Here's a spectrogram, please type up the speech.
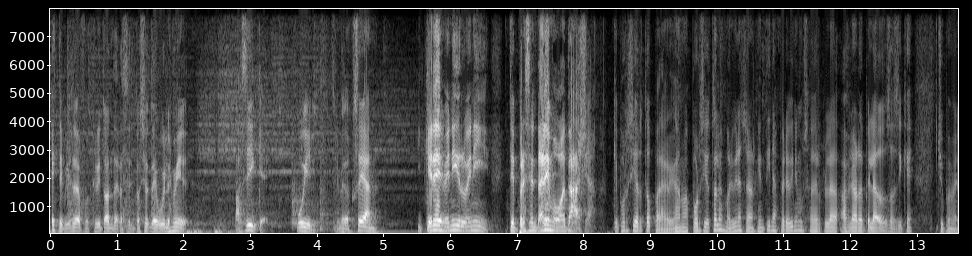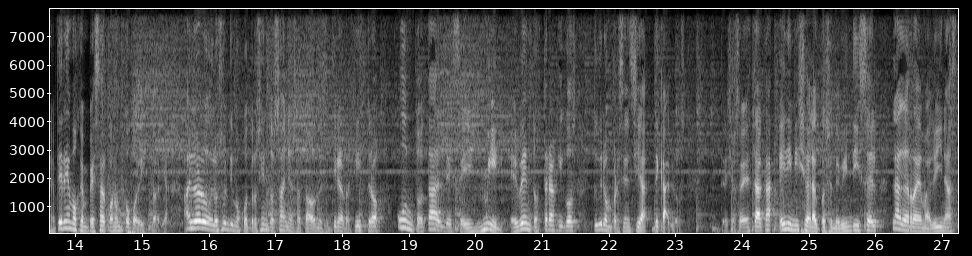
este episodio fue escrito antes de la situación de Will Smith. Así que, Will, si me doxean y querés venir, vení, te presentaremos batalla. Que por cierto, para agregar más, por cierto, las Malvinas son argentinas, pero vinimos a, ver a hablar de pelados, así que chúpemela. Tenemos que empezar con un poco de historia. A lo largo de los últimos 400 años, hasta donde se tiene registro, un total de 6.000 eventos trágicos tuvieron presencia de calvos. Entre ellos se destaca el inicio de la actuación de Vin Diesel, la guerra de Malvinas,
